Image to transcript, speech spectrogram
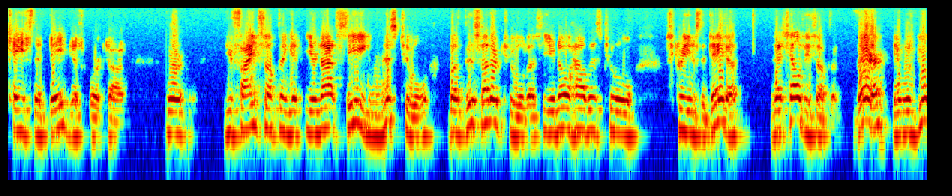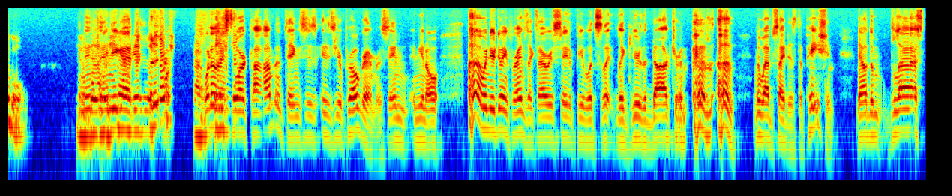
case that Dave just worked on, where you find something that you're not seeing in this tool, but this other tool does. So you know how this tool screens the data. That tells you something. There, it was Google. And then you got- to get into search One of the more common things is, is your programmers. And, and, you know, when you're doing forensics, I always say to people, it's like, like you're the doctor and, and the website is the patient. Now, the less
